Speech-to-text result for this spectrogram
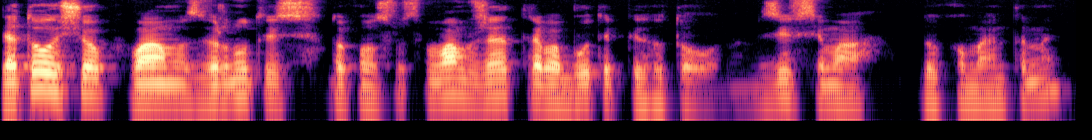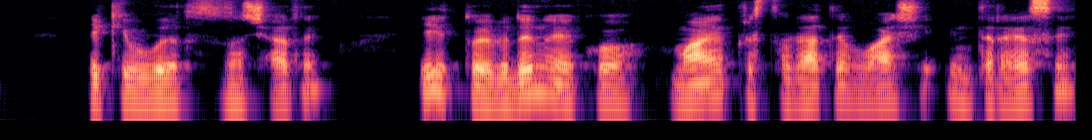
для того, щоб вам звернутися до консульства, вам вже треба бути підготовленим зі всіма документами, які ви будете зазначати, і тою людиною, яка має представляти ваші інтереси,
